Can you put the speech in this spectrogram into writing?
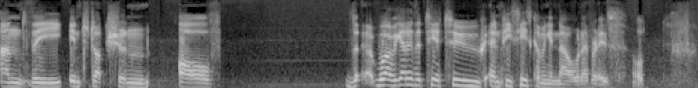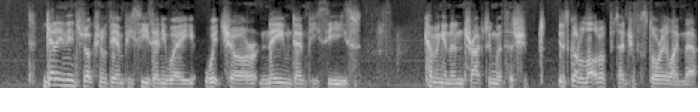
and the introduction of. The, uh, well, are we getting the tier two NPCs coming in now, or whatever it is, or getting the introduction of the NPCs anyway, which are named NPCs coming in and interacting with us. should- It's got a lot of potential for storyline there.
